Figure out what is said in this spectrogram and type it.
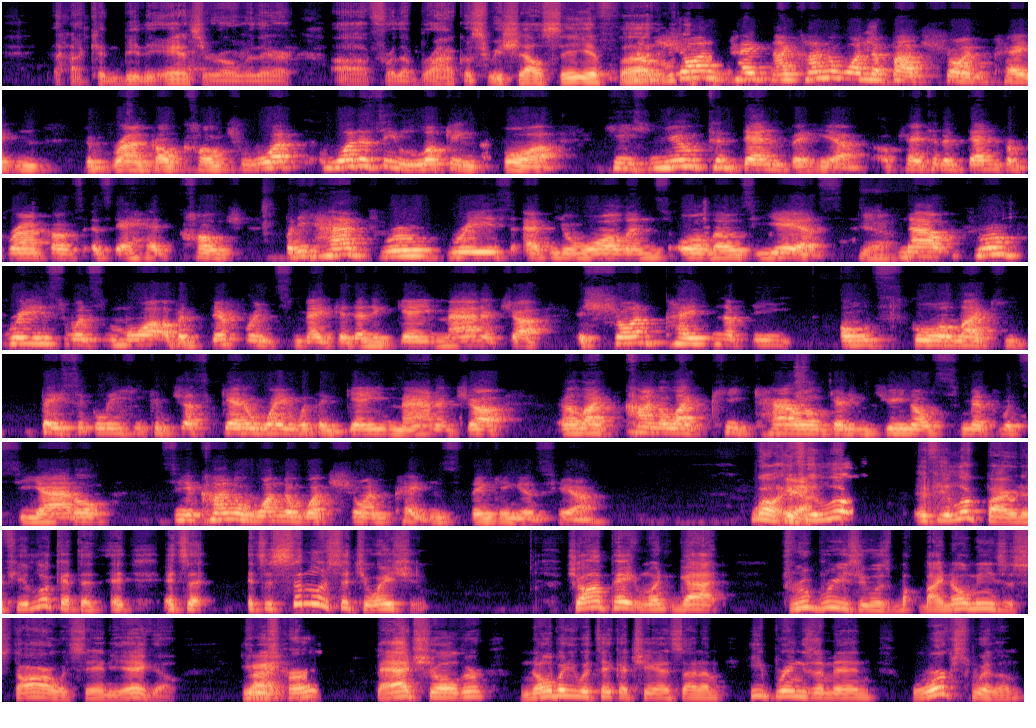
uh, can be the answer over there uh, for the Broncos. We shall see if. Uh, Now, Sean Payton, I kind of wonder about Sean Payton, the Bronco coach. What what is he looking for? He's new to Denver here, okay, to the Denver Broncos as their head coach. But he had Drew Brees at New Orleans all those years. Yeah. Now, Drew Brees was more of a difference maker than a game manager. Is Sean Payton of the old school, like he basically he could just get away with a game manager, uh, like kind of like Pete Carroll getting Geno Smith with Seattle. So you kind of wonder what Sean Payton's thinking is here. Well, if Yeah. you look, if you look, Byron, if you look at the, it, it's a it's a similar situation. Sean Payton went and got Drew Brees, who was by no means a star with San Diego. He was hurt, bad shoulder. Nobody would take a chance on him. He brings him in, works with him,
